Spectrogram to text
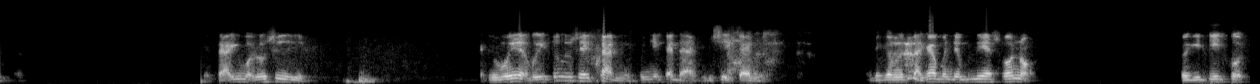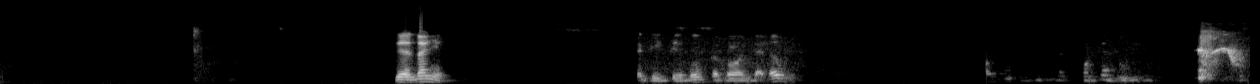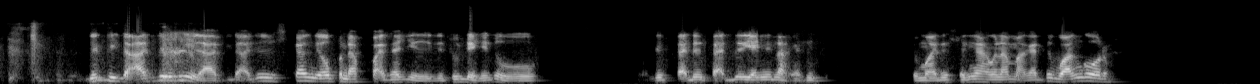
Tak hari buat dosa je. Semua nak beritahu syaitan ni, punya keadaan, bisikkan ni. Dia akan meletakkan benda-benda yang seronok. Bagi kita ikut. Dia nak tanya. Tak cerita pun, kawan-kawan tak tahu. dia tidak ada ni lah. Tidak ada. Sekarang dia orang pendapat saja. Dia tulis je tu. Dia tak ada, tak ada yang ni lah kat situ. Cuma ada setengah ulama kata buang anggur.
